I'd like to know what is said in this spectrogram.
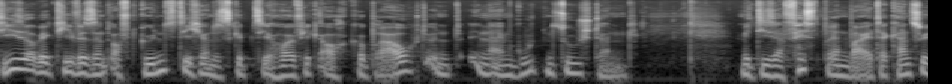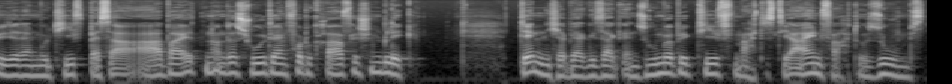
Diese Objektive sind oft günstig und es gibt sie häufig auch gebraucht und in einem guten Zustand. Mit dieser Festbrennweite kannst du dir dein Motiv besser erarbeiten und das schult deinen fotografischen Blick. Denn, ich habe ja gesagt, ein Zoomobjektiv macht es dir einfach, du zoomst.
